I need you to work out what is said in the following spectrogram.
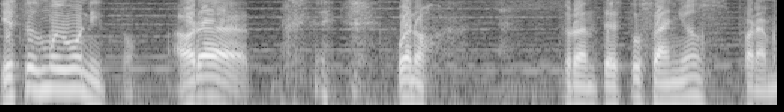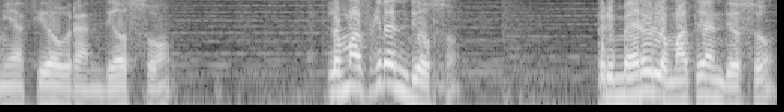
Y esto es muy bonito. Ahora, bueno, durante estos años para mí ha sido grandioso. Lo más grandioso, primero lo más grandioso,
